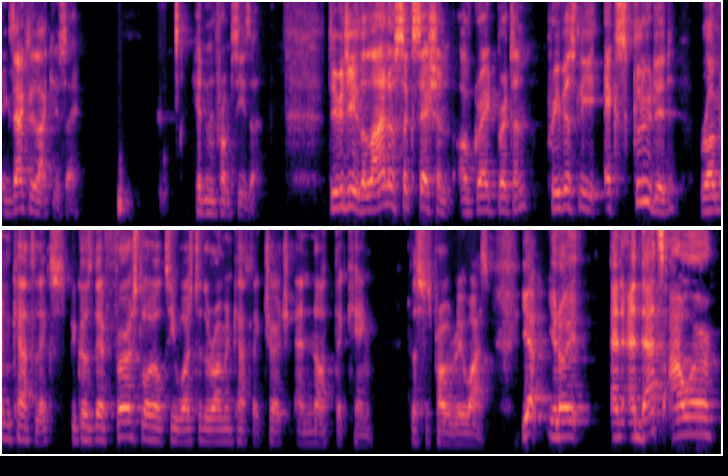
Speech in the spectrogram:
exactly like you say, hidden from Caesar. DVG, the line of succession of Great Britain previously excluded Roman Catholics because their first loyalty was to the Roman Catholic Church and not the king. This was probably wise. Yeah, you know, and and that's our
